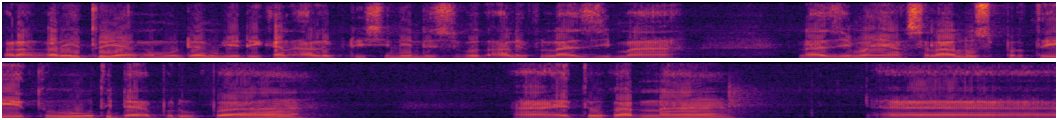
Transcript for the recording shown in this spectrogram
barangkali itu yang kemudian menjadikan alif di sini disebut alif lazimah. Lazimah yang selalu seperti itu tidak berubah. Nah itu karena eh,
